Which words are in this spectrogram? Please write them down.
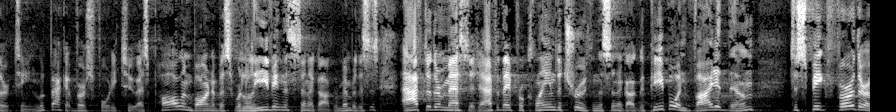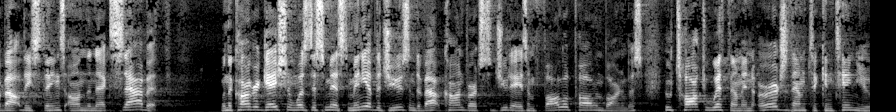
13. Look back at verse 42. As Paul and Barnabas were leaving the synagogue, remember, this is after their message, after they proclaimed the truth in the synagogue, the people invited them to speak further about these things on the next Sabbath. When the congregation was dismissed, many of the Jews and devout converts to Judaism followed Paul and Barnabas, who talked with them and urged them to continue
